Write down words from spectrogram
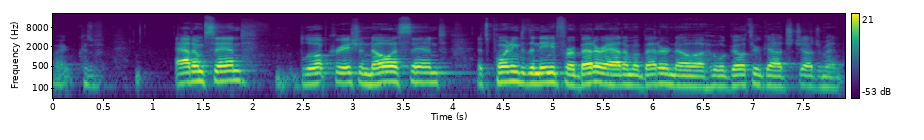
Right? Because Adam sinned, blew up creation. Noah sinned. It's pointing to the need for a better Adam, a better Noah who will go through God's judgment,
